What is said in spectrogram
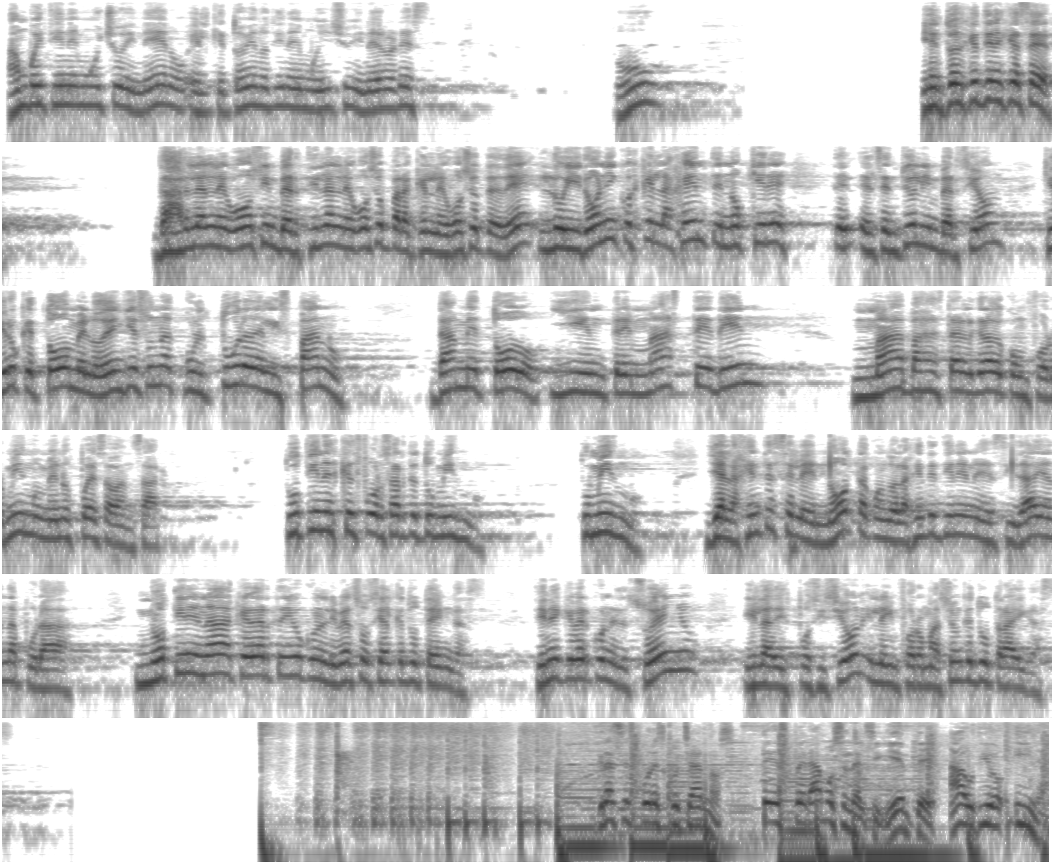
Amboy tiene mucho dinero. El que todavía no tiene mucho dinero eres tú. ¿Y entonces qué tienes que hacer? Darle al negocio, invertirle al negocio para que el negocio te dé. Lo irónico es que la gente no quiere el sentido de la inversión. Quiero que todo me lo den y es una cultura del hispano. Dame todo y entre más te den, más vas a estar el grado de conformismo y menos puedes avanzar. Tú tienes que esforzarte tú mismo, tú mismo. Y a la gente se le nota cuando la gente tiene necesidad y anda apurada. No tiene nada que ver, te digo, con el nivel social que tú tengas. Tiene que ver con el sueño y la disposición y la información que tú traigas. Gracias por escucharnos. Te esperamos en el siguiente Audio INA.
